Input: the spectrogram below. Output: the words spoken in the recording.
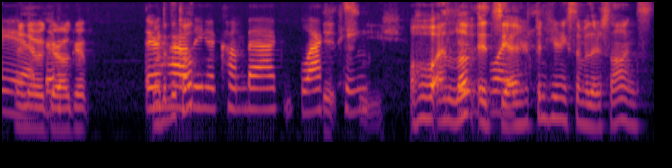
yeah. the newer they're, girl group. They're What are they called? having a comeback. Blackpink. Itzy. oh, I love is Itzy. like- I've been hearing some of their songs.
